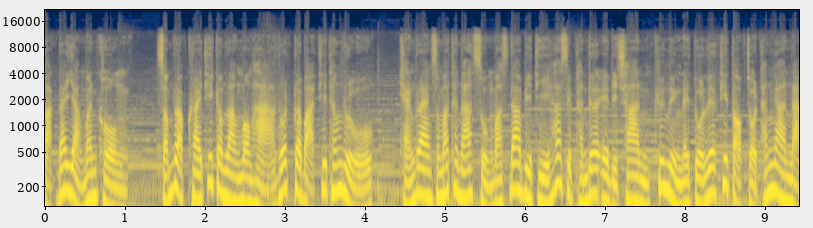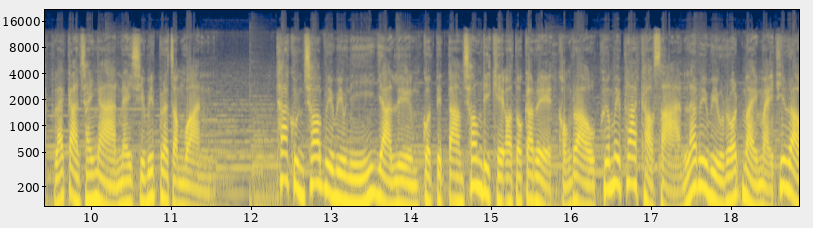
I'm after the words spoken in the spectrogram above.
สรรคได้อย่างมั่นคงสำหรับใครที่กำลังมองหารถกระบะที่ทั้งหรู ข็งแรงสมรรถนะสูง Mazda BT 50 Thunder Edition คือหนึ่งในตัวเลือกที่ตอบโจทย์ทั้งงานหนักและการใช้งานในชีวิตประจำวัน ถ้าคุณชอบรีวิวนี้อย่าลืมกดติดตามช่อง DK Auto Garage ของเราเพื่อไม่พลาดข่าวสารและรีวิวรถใหม่ๆ ที่เรา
